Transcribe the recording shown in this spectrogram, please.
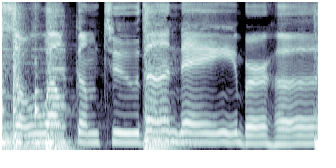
So, welcome to the neighborhood.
